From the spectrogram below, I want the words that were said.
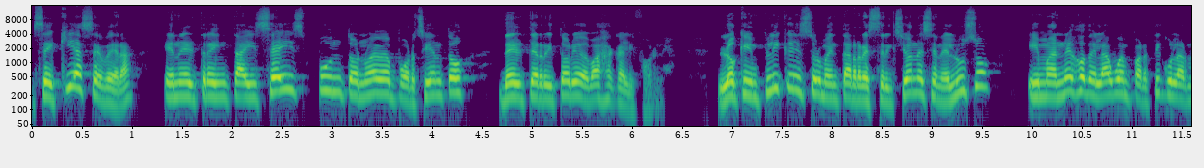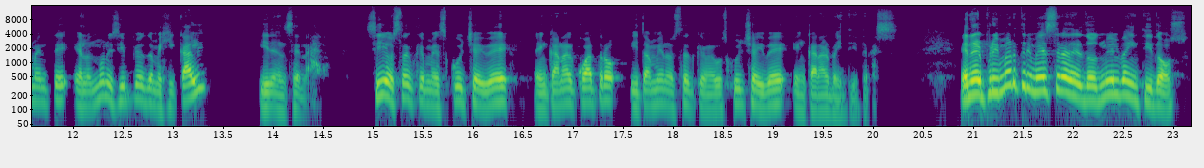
sequía severa en el 36.9% del territorio de Baja California, lo que implica instrumentar restricciones en el uso y manejo del agua, en particularmente en los municipios de Mexicali y de Ensenada. Sí, usted que me escucha y ve en Canal 4 y también usted que me escucha y ve en Canal 23. En el primer trimestre del 2022,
